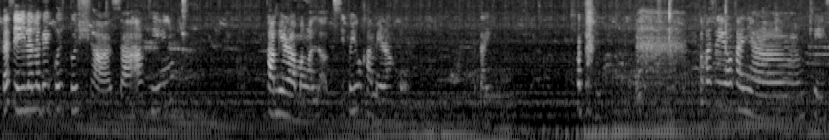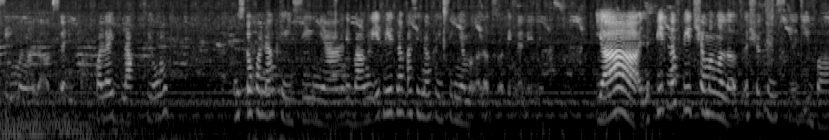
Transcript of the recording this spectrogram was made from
Kasi ilalagay ko ito siya sa aking camera mga loves. Ito yung camera ko. Patay. Patay. ito kasi yung kanyang casing mga loves. O, diba? Kulay black yung gusto ko ng casing niya. Di ba? Ang liit-liit lang kasi ng casing niya, mga loves. So, tingnan ninyo. Yan! Fit na fit siya, mga loves. As you can see, di ba?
